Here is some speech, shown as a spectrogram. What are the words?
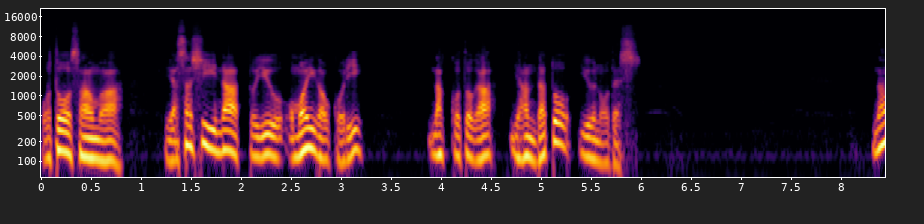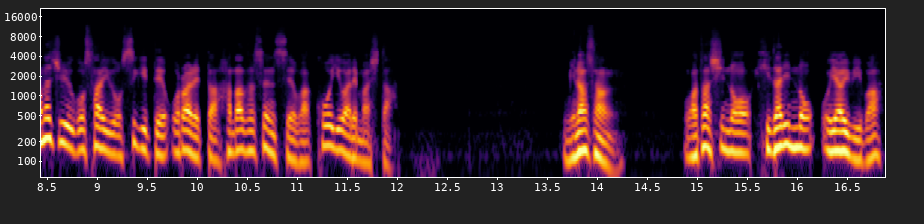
お父さんは優しいなという思いが起こり泣くことが病んだというのです。75歳を過ぎておられた花田先生はこう言われました。皆さん、私の左の親指は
